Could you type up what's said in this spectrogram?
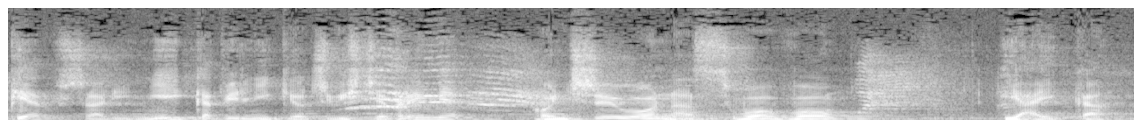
pierwsza linijka, dwie linijki oczywiście w rymie, kończyło na słowo jajka.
